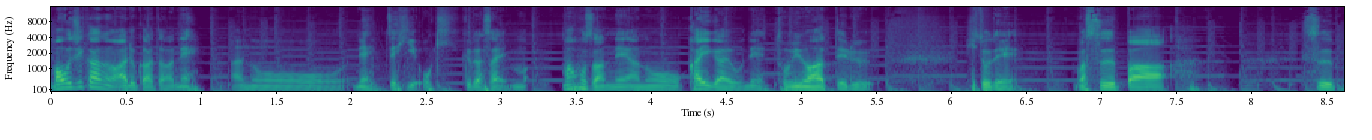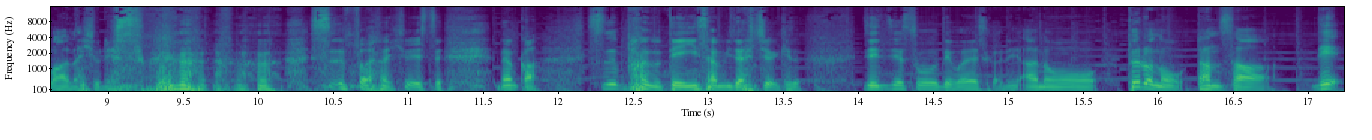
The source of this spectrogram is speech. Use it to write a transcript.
まあ、お時間のある方はね、あのー、ね、ぜひお聞きください。ま、真帆さんね、あのー、海外をね、飛び回ってる人で、まあ、スーパー、スーパーな人です。スーパーな人です。なんか、スーパーの店員さんみたいになっちゃうけど、全然そうではないですかね。あのー、プロのダンサーで、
